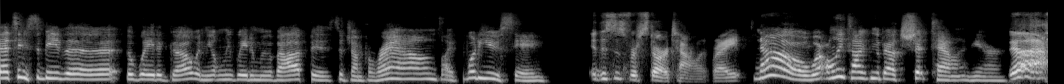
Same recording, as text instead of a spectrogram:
that seems to be the the way to go and the only way to move up is to jump around. Like what are you seeing? This is for star talent right? No we're only talking about shit talent here. Yeah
